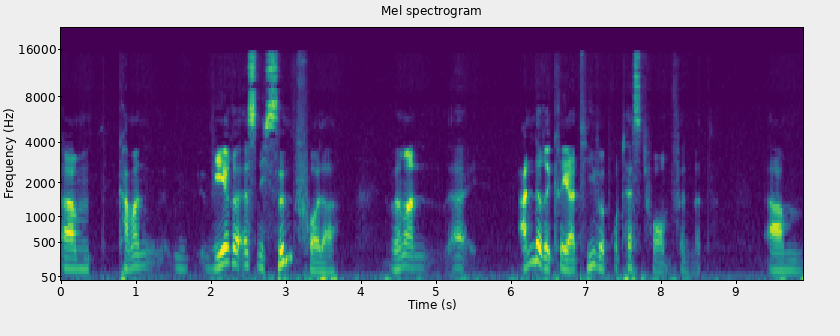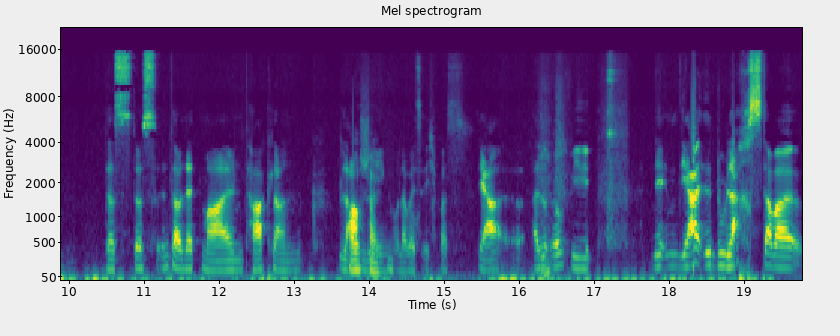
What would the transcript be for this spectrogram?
ähm, kann man, wäre es nicht sinnvoller, wenn man äh, andere kreative Protestformen findet? Ähm, das, das Internet mal einen Tag lang lahmlegen oder weiß ich was. Ja, also irgendwie, ja, du lachst, aber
